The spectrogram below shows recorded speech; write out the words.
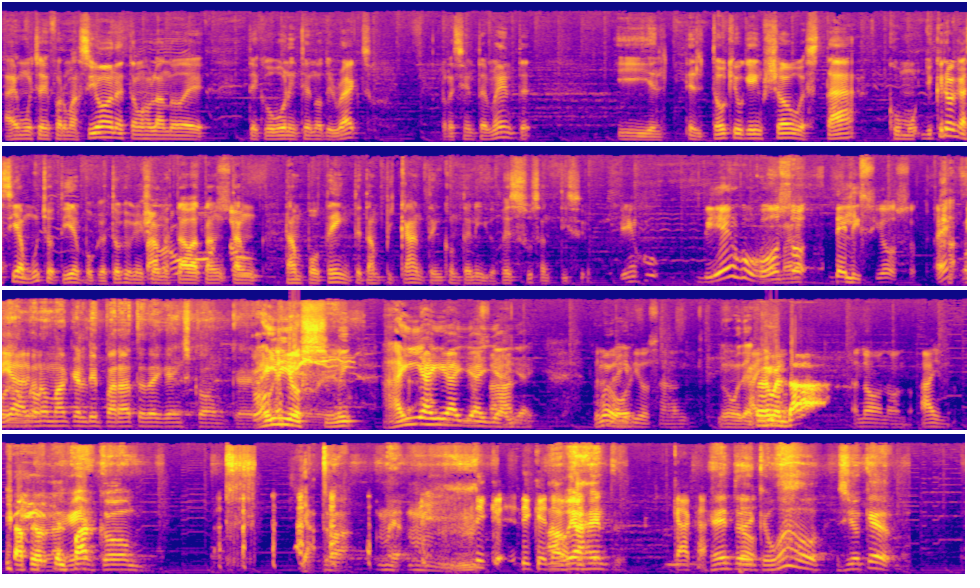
hay mucha información. Estamos hablando de, de que hubo Nintendo Direct recientemente. Y el, el Tokyo Game Show está como. Yo creo que hacía mucho tiempo que el Tokyo Game Show no estaba tan, tan, tan potente, tan picante en contenido. Jesús Santísimo. Bien, ju- bien jugoso, delicioso. ¿eh? Ah, Por lo algo. menos más que el disparate de Gamescom. Que... Ay, Dios mío. Ay, ay, ay, ay, ay, ay. Yo me Ay, voy. Dios santo. Voy de de verdad, No, no, no. Ay, no. está peor que el. Gamescom. Ya. mm. Ni que, ni que no. Había ni que- gente, Caca. gente No. de que, wow, si yo quiero.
